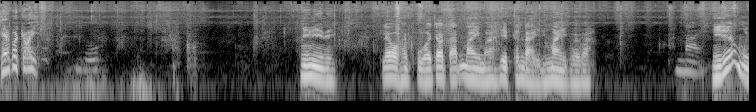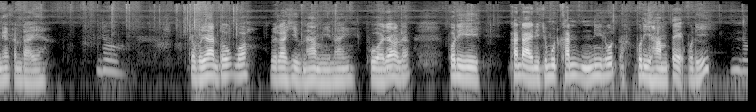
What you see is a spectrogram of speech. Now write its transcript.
ใช่ป่ะจ้อยนี่นี่นี่แล้วให้ผัวเจ้าตัดไม้มาเฮ็ดกันไดนี่ไม้ค่อยว่าได้นี่เด้อมึงเนี่ยกันไดอะดู เจ้าพญานตกบ่เวลาหิวน้ำมีในผัวเจ้าแล้ว พอดีคันใดนี่สมมติคันนี่รุดพอดีหามแตกพอดีดู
